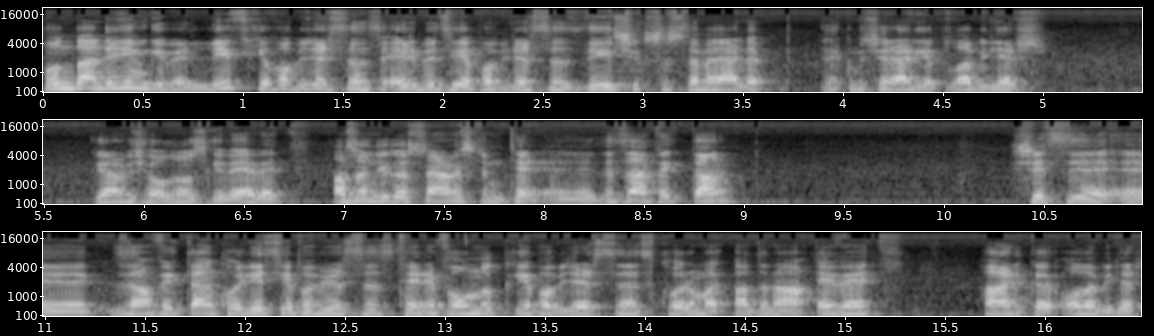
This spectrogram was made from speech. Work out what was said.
Bundan dediğim gibi lif yapabilirsiniz. El bezi yapabilirsiniz. Değişik süslemelerde bir takım şeyler yapılabilir. Görmüş olduğunuz gibi evet. Az önce göstermiştim. Te- e, dezenfektan şişesi, e, dezenfektan kolyesi yapabilirsiniz. Telefonluk yapabilirsiniz koruma adına. Evet. Harika olabilir.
